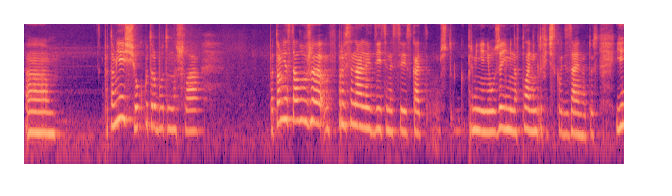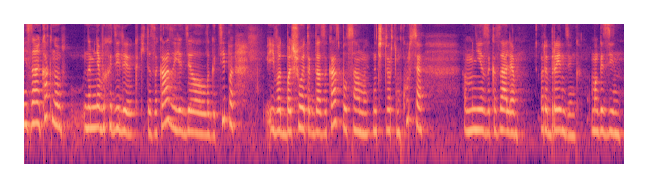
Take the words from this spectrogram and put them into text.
Потом я еще какую-то работу нашла. Потом я стала уже в профессиональной деятельности искать применение уже именно в плане графического дизайна. То есть я не знаю как, но на меня выходили какие-то заказы, я делала логотипы. И вот большой тогда заказ был самый на четвертом курсе. Мне заказали ребрендинг, магазин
